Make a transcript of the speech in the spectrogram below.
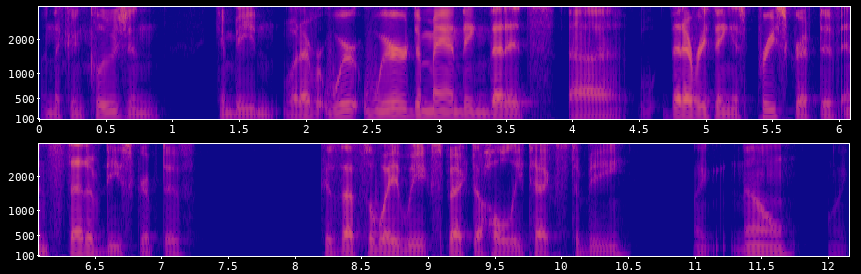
when the conclusion can be whatever we're we're demanding that it's uh, that everything is prescriptive instead of descriptive because that's the way we expect a holy text to be like no like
